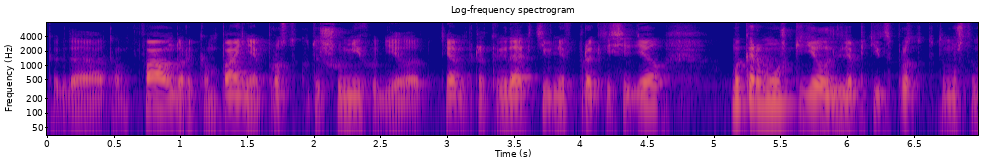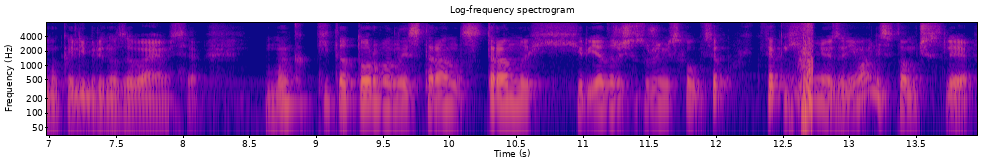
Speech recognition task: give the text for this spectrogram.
когда там фаундеры, компания просто какую-то шумиху делают. Я, например, когда активнее в проекте сидел, мы кормушки делали для птиц просто потому, что мы калибри называемся. Мы какие-то оторванные стран, странную хер... Я даже сейчас уже не слово. Всяк, всякой херней занимались в том числе.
